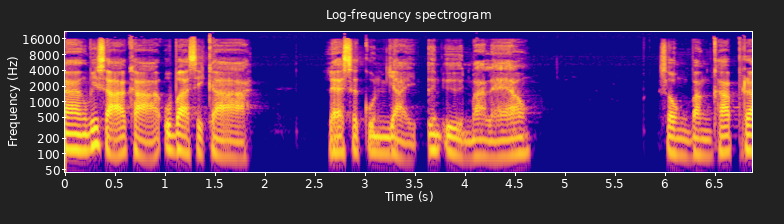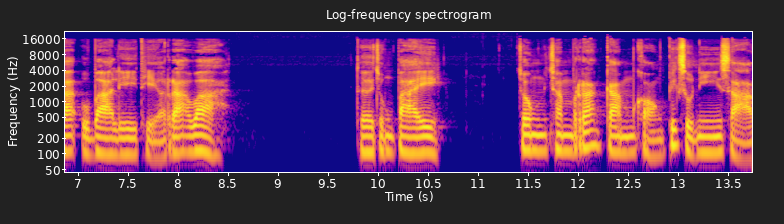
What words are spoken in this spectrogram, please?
นางวิสาขาอุบาสิกา และสกุลใหญ่อื่นๆมาแล้วทรงบังคับพระอุบาลีเถระว่า เธอจงไป จงชำระกรรมของภิกษุณีสาว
